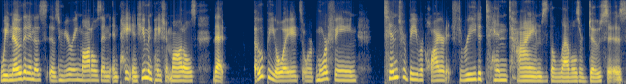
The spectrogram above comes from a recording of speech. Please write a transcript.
we know that in those those murine models and and, pa- and human patient models that opioids or morphine tend to be required at three to 10 times the levels or doses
